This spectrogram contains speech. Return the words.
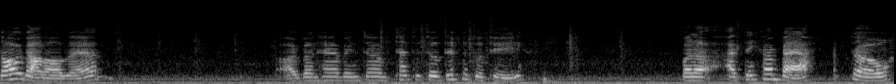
Um, sorry about all that. I've been having some technical difficulty, but uh, I think I'm back. So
